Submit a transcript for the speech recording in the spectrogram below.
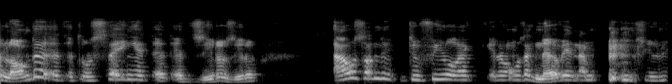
the longer it, it was staying at, at, at zero zero, I was starting to feel like, you know, I was like nervy. And I'm, excuse me.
